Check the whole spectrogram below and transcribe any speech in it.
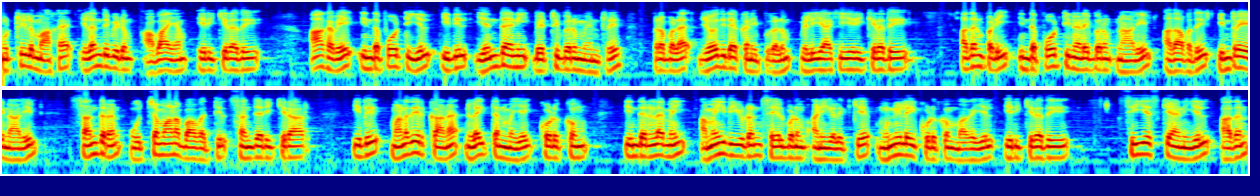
முற்றிலுமாக இழந்துவிடும் அபாயம் இருக்கிறது. ஆகவே இந்த போட்டியில் இதில் எந்த அணி வெற்றி பெறும் என்று பிரபல ஜோதிட கணிப்புகளும் வெளியாகியிருக்கிறது. அதன்படி இந்த போட்டி நடைபெறும் நாளில் அதாவது இன்றைய நாளில் சந்திரன் உச்சமான பாவத்தில் சஞ்சரிக்கிறார். இது மனதிற்கான நிலைத்தன்மையை கொடுக்கும். இந்த நிலைமை அமைதியுடன் செயல்படும் அணிகளுக்கே முன்னிலை கொடுக்கும் வகையில் இருக்கிறது. சிஎஸ்கே அணியில் அதன்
